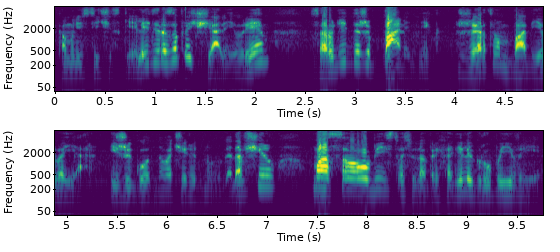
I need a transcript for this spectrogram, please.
Коммунистические лидеры запрещали евреям соорудить даже памятник жертвам Бабьего Яр. Ежегодно в очередную годовщину массового убийства сюда приходили группы евреев,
